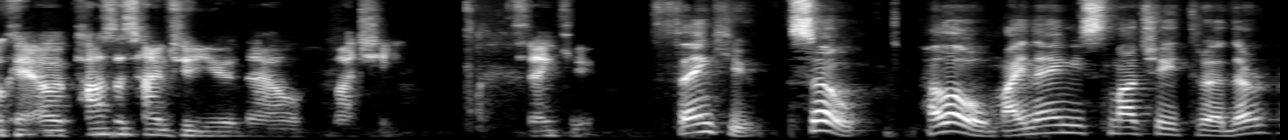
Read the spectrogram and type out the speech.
Okay, I will pass the time to you now, Maciej. Thank you. Thank you. So, hello, my name is Maciej Treder.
